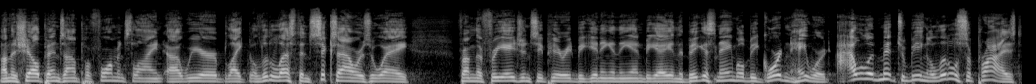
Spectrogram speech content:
on the Shell Pennzoil Performance Line. Uh, we're like a little less than six hours away from the free agency period beginning in the NBA, and the biggest name will be Gordon Hayward. I will admit to being a little surprised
